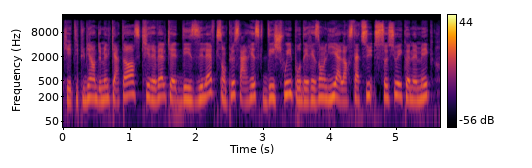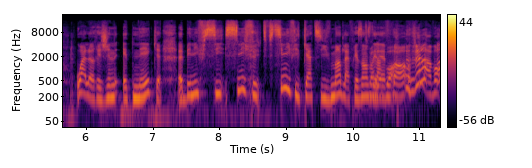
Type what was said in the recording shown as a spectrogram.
qui a été publié en 2014 qui révèle que des élèves qui sont plus à risque d'échouer pour des raisons liées à leur statut socio-économique ou à l'origine ethnique euh, bénéficient signifi- significativement de la présence d'élèves forts. Je vais l'avoir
